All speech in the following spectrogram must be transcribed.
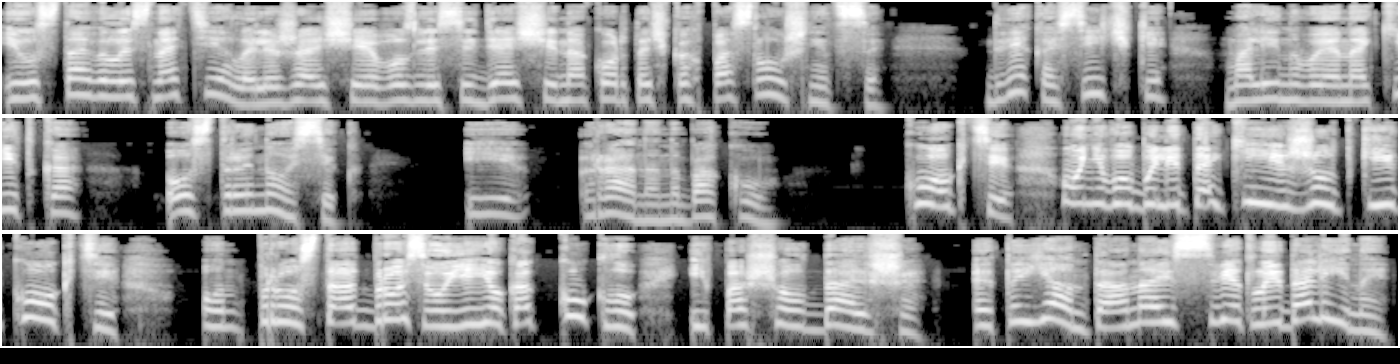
и уставилась на тело, лежащее возле сидящей на корточках послушницы — две косички, малиновая накидка, острый носик и рана на боку. Когти! У него были такие жуткие когти! Он просто отбросил ее как куклу и пошел дальше. Это Янта, она из Светлой долины.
